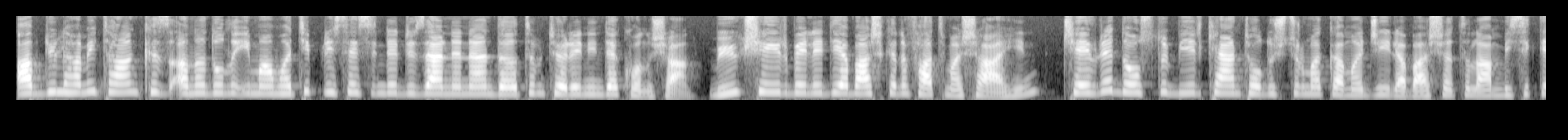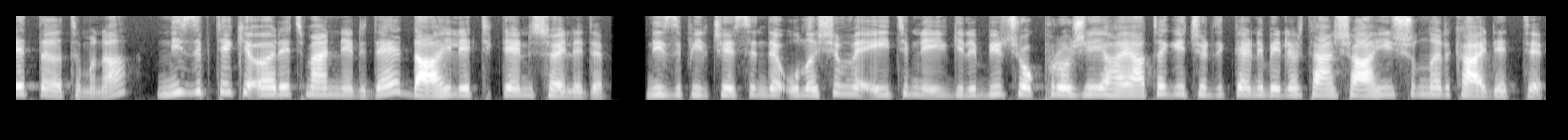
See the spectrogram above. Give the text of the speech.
Abdülhamit Han Kız Anadolu İmam Hatip Lisesi'nde düzenlenen dağıtım töreninde konuşan Büyükşehir Belediye Başkanı Fatma Şahin, çevre dostu bir kent oluşturmak amacıyla başlatılan bisiklet dağıtımına Nizip'teki öğretmenleri de dahil ettiklerini söyledi. Nizip ilçesinde ulaşım ve eğitimle ilgili birçok projeyi hayata geçirdiklerini belirten Şahin şunları kaydetti.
